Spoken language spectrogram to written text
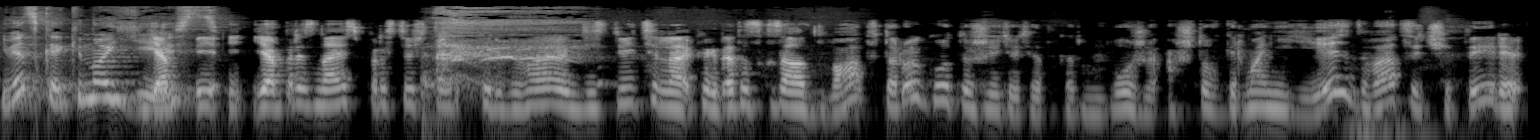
Немецкое кино есть. Я, я, я признаюсь, прости, что перебиваю, действительно, когда ты сказала два, второй год уже идет, я такая боже, а что, в Германии есть 24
